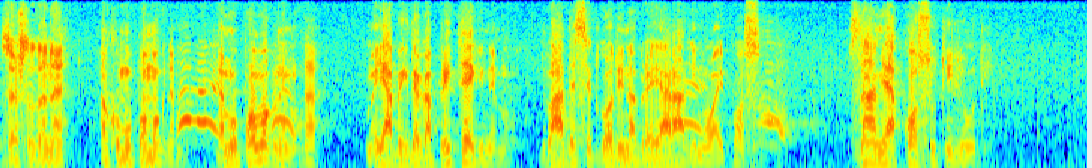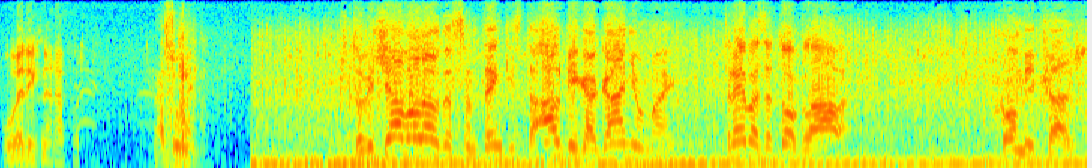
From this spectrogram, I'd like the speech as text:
Zašto da ne? Ako mu pomognemo. Da mu pomognemo? Da. Ma ja bih da ga pritegnemo. 20 godina, bre, ja radim ovaj posao. Znam ja ko su ti ljudi. Uvedi ih na raport. Razumem. Što bih ja voleo da sam tenkista, ali bi ga ganjao, majko. Treba za to glava. Ko mi kaže?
